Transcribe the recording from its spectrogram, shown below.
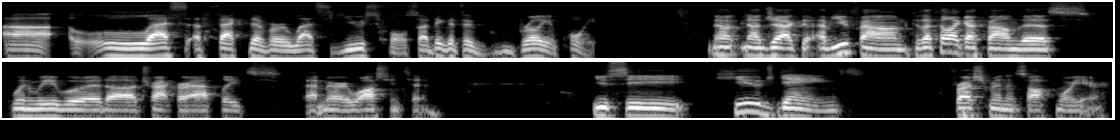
uh, less effective or less useful. So I think that's a brilliant point. Now, now, Jack, have you found? Because I feel like I found this when we would uh, track our athletes at Mary Washington. You see huge gains freshman and sophomore year.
